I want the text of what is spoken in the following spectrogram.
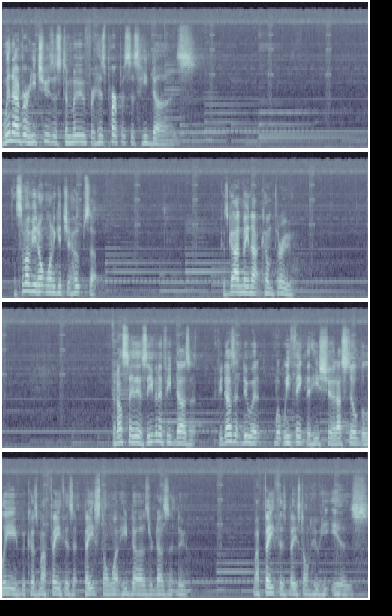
whenever He chooses to move for His purposes, He does. And some of you don't want to get your hopes up because God may not come through. But I'll say this even if He doesn't, if He doesn't do it what we think that He should, I still believe because my faith isn't based on what He does or doesn't do. My faith is based on who He is.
